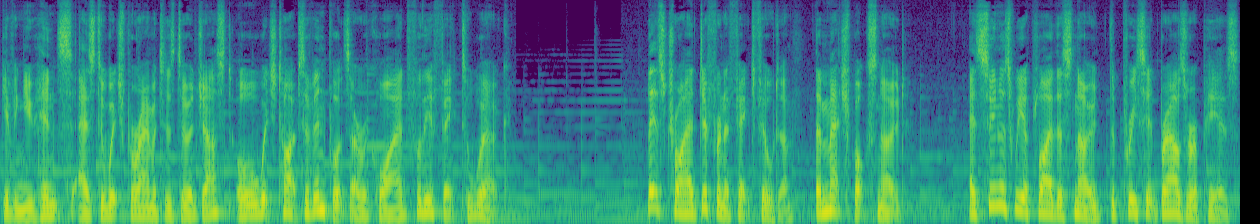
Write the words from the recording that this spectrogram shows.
giving you hints as to which parameters to adjust or which types of inputs are required for the effect to work. Let's try a different effect filter, the Matchbox node. As soon as we apply this node, the preset browser appears.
